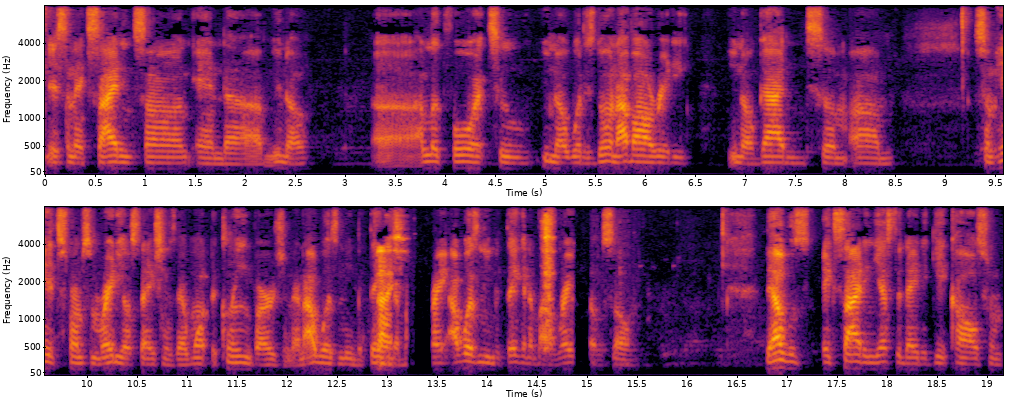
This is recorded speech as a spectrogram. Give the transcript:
it's an exciting song, and uh, you know, uh, I look forward to you know what it's doing. I've already you know gotten some um, some hits from some radio stations that want the clean version, and I wasn't even thinking nice. about I wasn't even thinking about radio. So that was exciting yesterday to get calls from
